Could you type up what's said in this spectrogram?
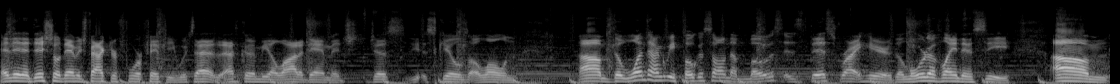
and then additional damage factor 450 which that, that's going to be a lot of damage just skills alone um, the one thing I'm going to be focused on the most is this right here, the Lord of Land and Sea. Um,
